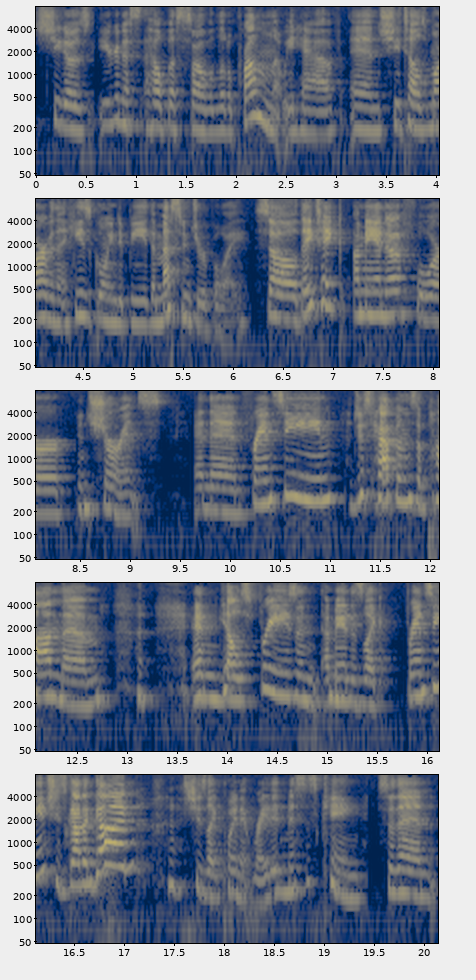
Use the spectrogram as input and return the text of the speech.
she goes, You're going to help us solve a little problem that we have. And she tells Marvin that he's going to be the messenger boy. So they take Amanda for insurance. And then Francine just happens upon them and yells, Freeze. And Amanda's like, Francine, she's got a gun. She's like, point it right at Mrs. King. So then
